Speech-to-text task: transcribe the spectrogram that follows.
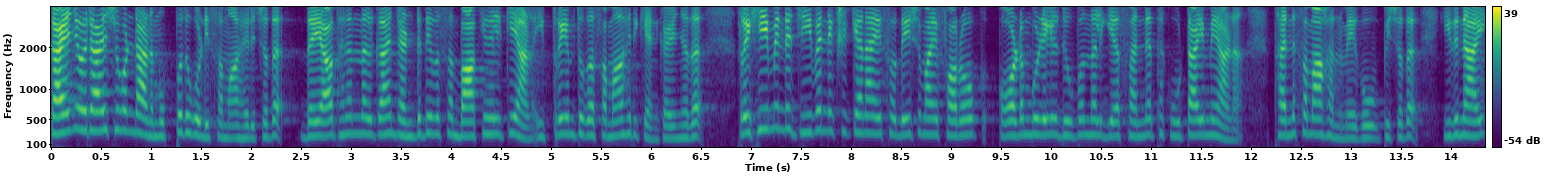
കഴിഞ്ഞ ഒരാഴ്ച കൊണ്ടാണ് മുപ്പത് കോടി സമാഹരിച്ചത്. ദയാധനം നൽകാൻ രണ്ട് ദിവസം ബാക്കി നിൽക്കെയാണ് ഇത്രയും തുക സമാഹരിക്കാൻ കഴിഞ്ഞത്. റഹീമിന്റെ ജീവൻ രക്ഷിക്കാനായി സ്വദേശമായ ഫറോക്ക് കോടമ്പുഴയിൽ രൂപം നൽകിയ സന്നദ്ധ കൂട്ടായ്മയാണ് ധനസമാഹരണം ഏകോപിപ്പിച്ചത്. ഇതിനായി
